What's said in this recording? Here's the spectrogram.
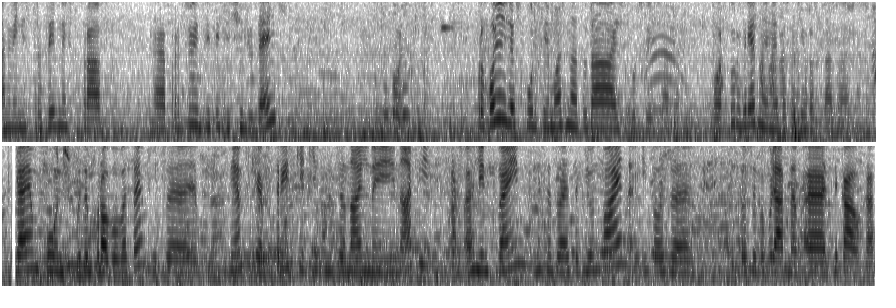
адміністративних справ? Е, працює 2000 людей. Ось. Проходять екскурсії, можна туди екскурсію взяти. Бо Артур вредний не захотів розказувати. Купляємо пунш, будемо пробувати. Це венський, австрійський, якийсь національний напій. Е, Глінтвейн, у них називається Глюнвайн, і теж досить популярна е, цікавка.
